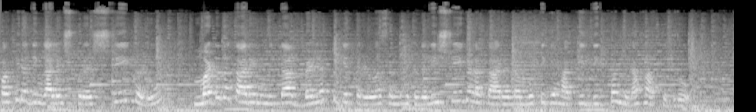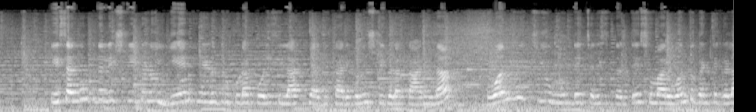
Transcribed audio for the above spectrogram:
ಫಕೀರ ದಿಂಗಾಲೇಶ್ವರ ಶ್ರೀಗಳು ಮಠದ ಕಾರ್ಯನಿಮಿತ್ತ ಬೆಳ್ಳಟ್ಟಿಗೆ ತೆರಳುವ ಸಂದರ್ಭದಲ್ಲಿ ಶ್ರೀಗಳ ಕಾರನ್ನ ಮುತ್ತಿಗೆ ಹಾಕಿ ದಿಗ್ಬಂಧನ ಹಾಕಿದ್ರು. ಈ ಸಂದರ್ಭದಲ್ಲಿ ಶ್ರೀಗಳು ಏನ್ ಹೇಳಿದ್ರು ಕೂಡ ಪೊಲೀಸ್ ಇಲಾಖೆ ಅಧಿಕಾರಿಗಳು ಶ್ರೀಗಳ ಕಾರನ್ನ ಒಂದು ಹೆಜ್ಜೆಯು ಮುಂದೆ ಚಲಿಸದಂತೆ ಸುಮಾರು ಒಂದು ಗಂಟೆಗಳ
